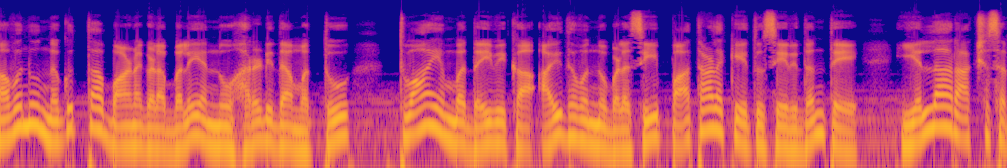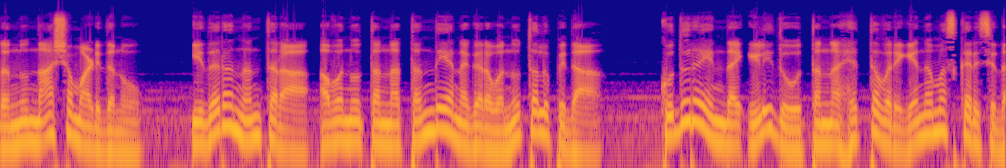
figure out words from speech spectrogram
ಅವನು ನಗುತ್ತಾ ಬಾಣಗಳ ಬಲೆಯನ್ನು ಹರಡಿದ ಮತ್ತು ತ್ವಾ ಎಂಬ ದೈವಿಕ ಆಯುಧವನ್ನು ಬಳಸಿ ಪಾತಾಳಕೇತು ಸೇರಿದಂತೆ ಎಲ್ಲಾ ರಾಕ್ಷಸರನ್ನು ನಾಶ ಮಾಡಿದನು ಇದರ ನಂತರ ಅವನು ತನ್ನ ತಂದೆಯ ನಗರವನ್ನು ತಲುಪಿದ. ಕುದುರೆಯಿಂದ ಇಳಿದು ತನ್ನ ಹೆತ್ತವರಿಗೆ ನಮಸ್ಕರಿಸಿದ.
